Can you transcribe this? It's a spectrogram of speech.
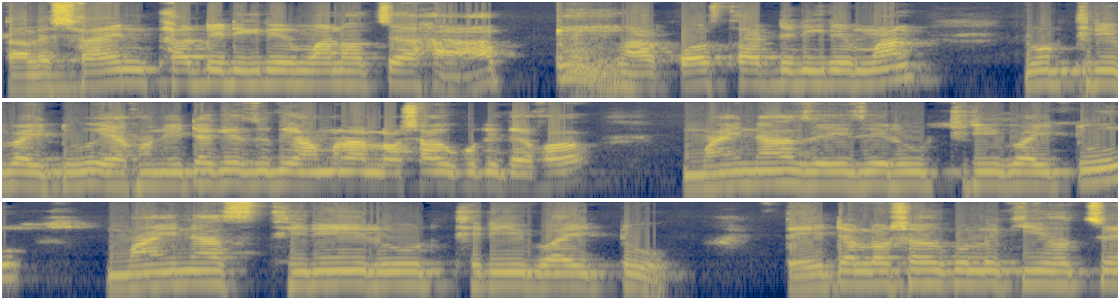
তাহলে সাইন থার্টি ডিগ্রির মান হচ্ছে হাফ আর কস থার্টি ডিগ্রির মান রুট থ্রি বাই টু এখন এটাকে যদি আমরা লসাগু করি, দেখো মাইনাস এই যে root three by two minus three root three by two তো এটা লসাগু করলে কি হচ্ছে?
